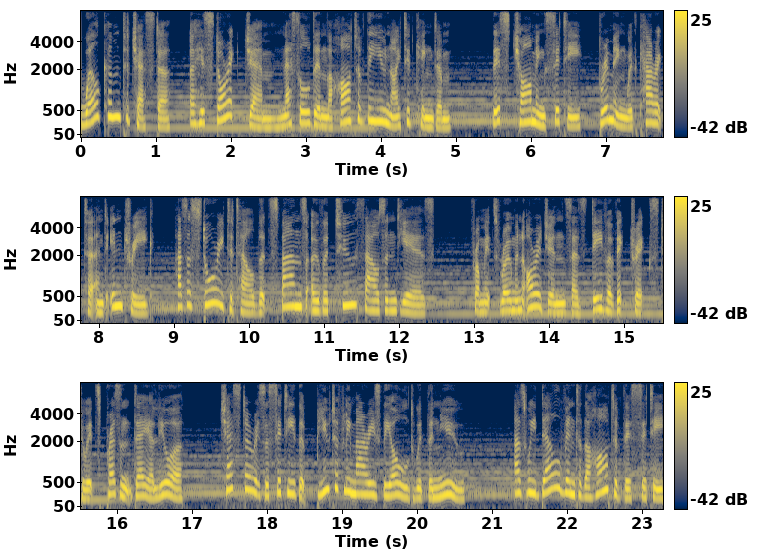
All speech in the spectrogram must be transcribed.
Welcome to Chester, a historic gem nestled in the heart of the United Kingdom. This charming city, brimming with character and intrigue, has a story to tell that spans over 2,000 years. From its Roman origins as Deva Victrix to its present-day allure, Chester is a city that beautifully marries the old with the new. As we delve into the heart of this city,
